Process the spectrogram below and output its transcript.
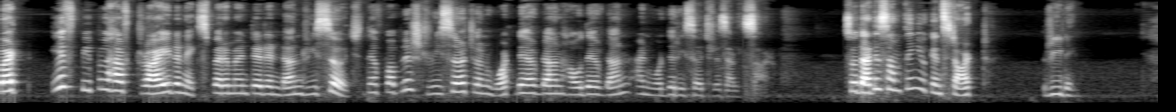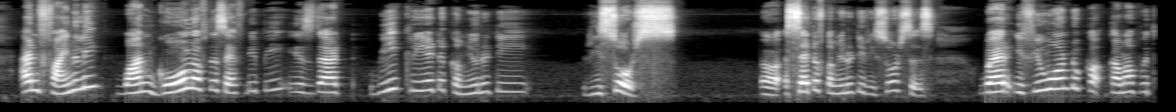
but if people have tried and experimented and done research, they have published research on what they have done, how they have done and what the research results are. So, that is something you can start reading. And finally, one goal of this FDP is that we create a community resource, uh, a set of community resources where if you want to co come up with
